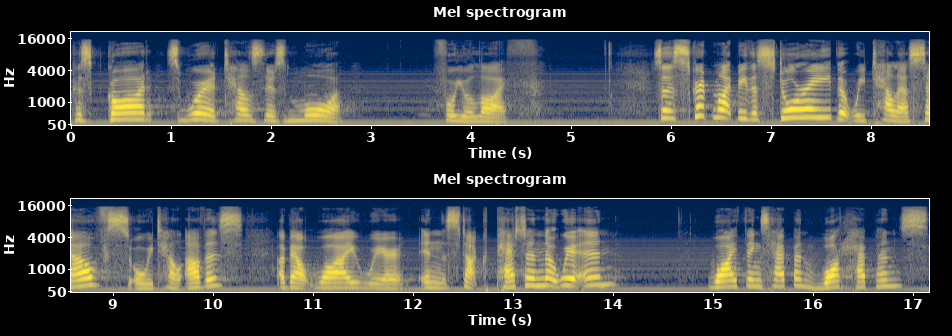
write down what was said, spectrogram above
because God's word tells there's more for your life. So, the script might be the story that we tell ourselves or we tell others about why we're in the stuck pattern that we're in, why things happen, what happens.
